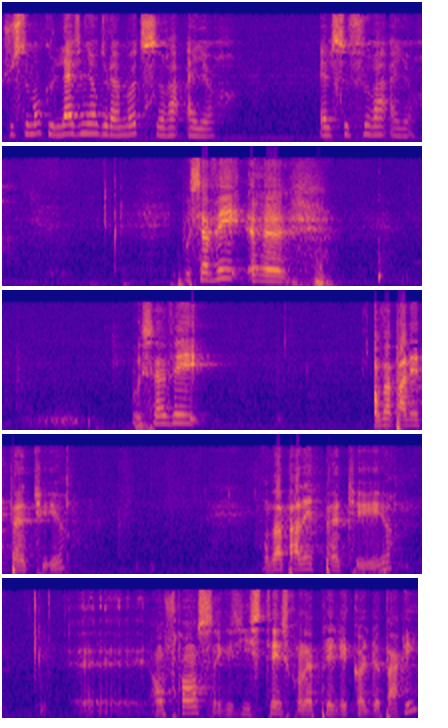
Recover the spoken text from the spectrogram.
justement que l'avenir de la mode sera ailleurs? Elle se fera ailleurs Vous savez, vous savez, on va parler de peinture. On va parler de peinture. Euh, en France existait ce qu'on appelait l'école de Paris,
